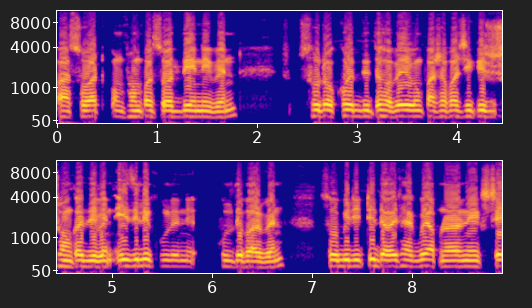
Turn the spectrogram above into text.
পাসওয়ার্ড কনফার্ম পাসওয়ার্ড দিয়ে নেবেন। ছোট অক্ষর দিতে হবে এবং পাশাপাশি কিছু সংখ্যা দিবেন ইজিলি খুলে খুলতে পারবেন। সো ভিডিওটি দেওয়াই থাকবে। আপনারা নেক্সটে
